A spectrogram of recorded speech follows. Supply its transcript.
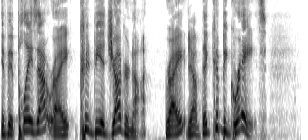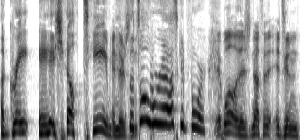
if it plays out right, could be a juggernaut, right? Yeah. They could be great. A great AHL team. And there's- that's all we're asking for. Well, there's nothing. It's going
